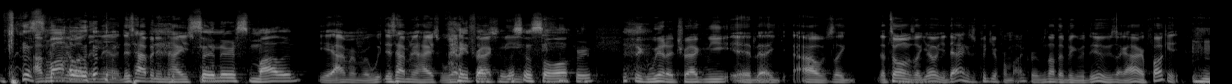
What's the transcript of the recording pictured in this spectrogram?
I'm smiling, now. This happened in high school. sitting there smiling. Yeah, I remember. We, this happened in high school. We had a hate that track shit. meet. That's just so awkward. Like, we had a track meet, and like, I was like, I told him, I was like, yo, your dad can just pick you up from my crib. It's not that big of a deal. He's like, all right, fuck it. Mm-hmm.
